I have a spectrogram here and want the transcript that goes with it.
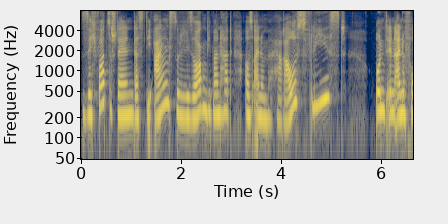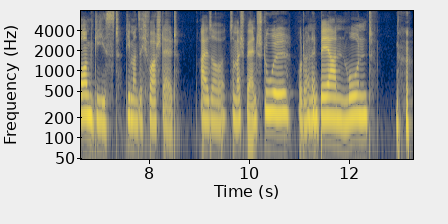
sich vorzustellen, dass die Angst oder die Sorgen, die man hat, aus einem herausfließt und in eine Form gießt, die man sich vorstellt. Also zum Beispiel ein Stuhl oder einen Bären, einen Mond,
